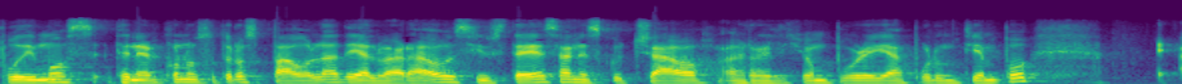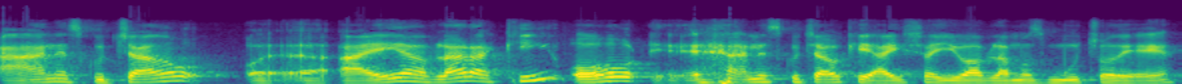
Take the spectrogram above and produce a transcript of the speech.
pudimos tener con nosotros Paola de Alvarado. Si ustedes han escuchado a Religión Pura ya por un tiempo, han escuchado a ella hablar aquí o eh, han escuchado que Aisha y yo hablamos mucho de ella.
